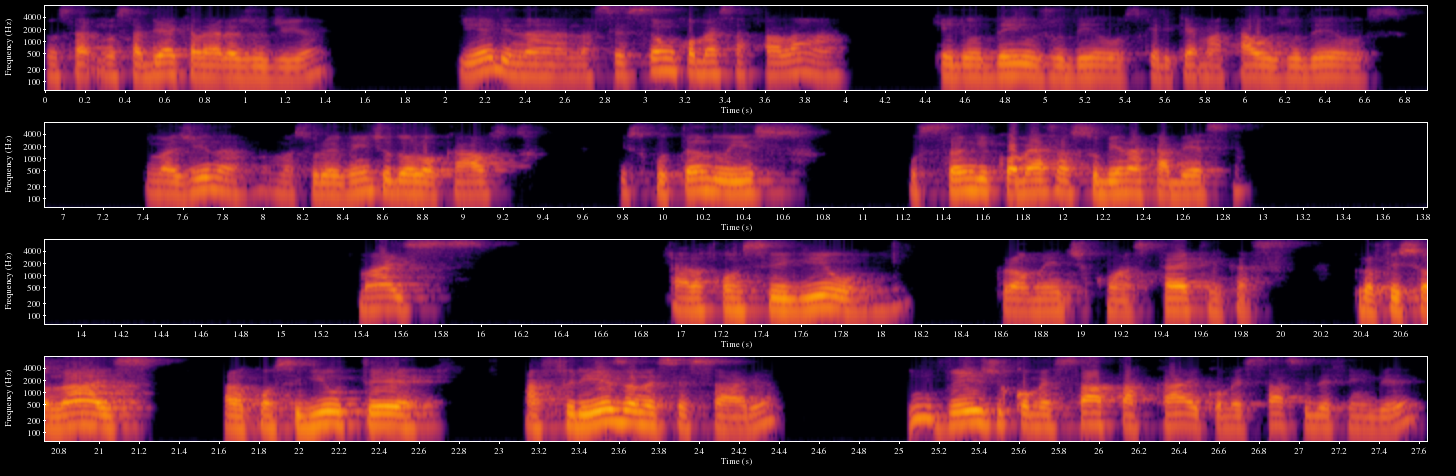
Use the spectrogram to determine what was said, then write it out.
Não sabia que ela era judia. E ele, na, na sessão, começa a falar que ele odeia os judeus, que ele quer matar os judeus. Imagina uma sobrevivente do Holocausto escutando isso. O sangue começa a subir na cabeça mas ela conseguiu, provavelmente com as técnicas profissionais, ela conseguiu ter a frieza necessária, em vez de começar a atacar e começar a se defender,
